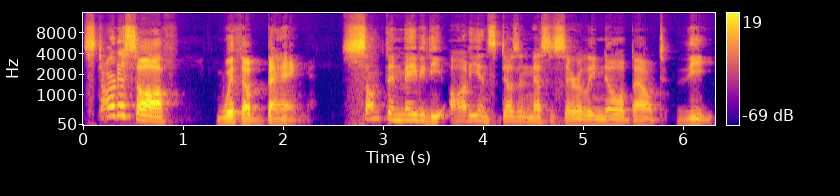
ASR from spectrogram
start us off with a bang. Something maybe the audience doesn't necessarily know about the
